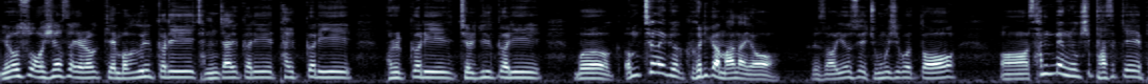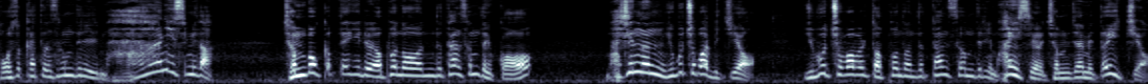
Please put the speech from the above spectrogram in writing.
여수 오셔서 이렇게 먹을거리, 잠잘거리, 탈거리, 벌거리, 즐길거리 뭐 엄청나게 그 거리가 많아요. 그래서 여수에 주무시고 또 어, 365개의 보석 같은 섬들이 많이 있습니다. 전복 껍데기를 엎어놓은 듯한 섬도 있고 맛있는 유부초밥 있지요. 유부초밥을 덮어놓은 듯한 섬들이 많이 있어요. 점점이 떠있죠.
